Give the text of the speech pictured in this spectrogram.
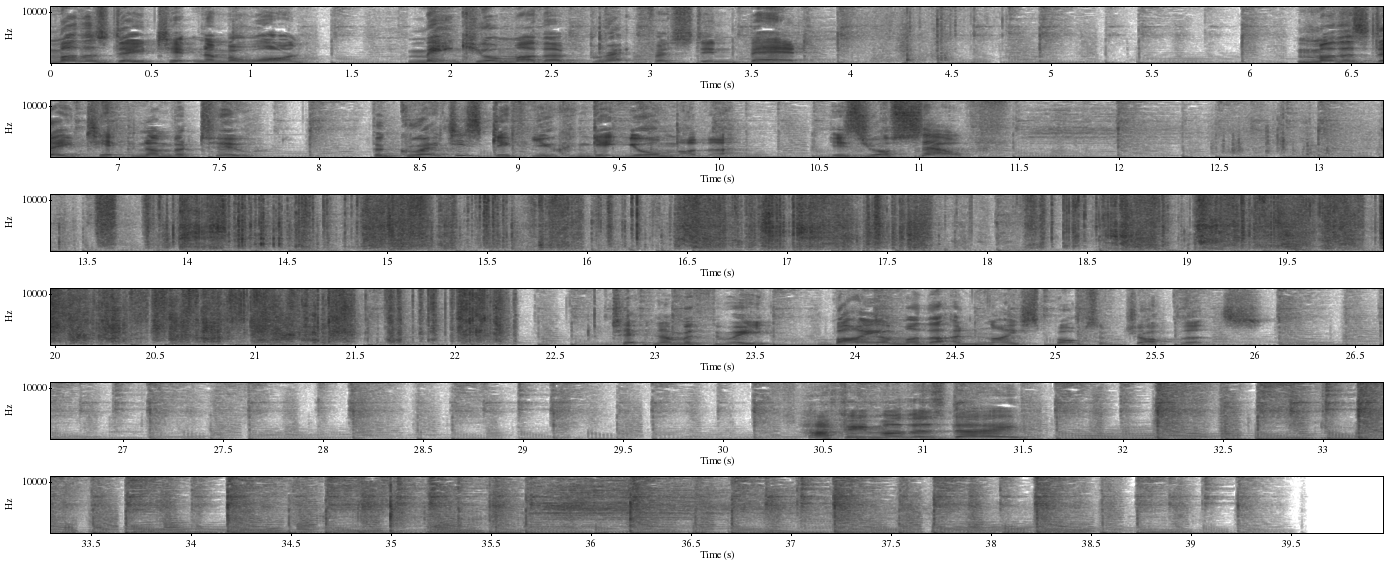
Mother's Day tip number one make your mother breakfast in bed. Mother's Day tip number two the greatest gift you can get your mother is yourself. Tip number three buy your mother a nice box of chocolates. Happy Mother's Day!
